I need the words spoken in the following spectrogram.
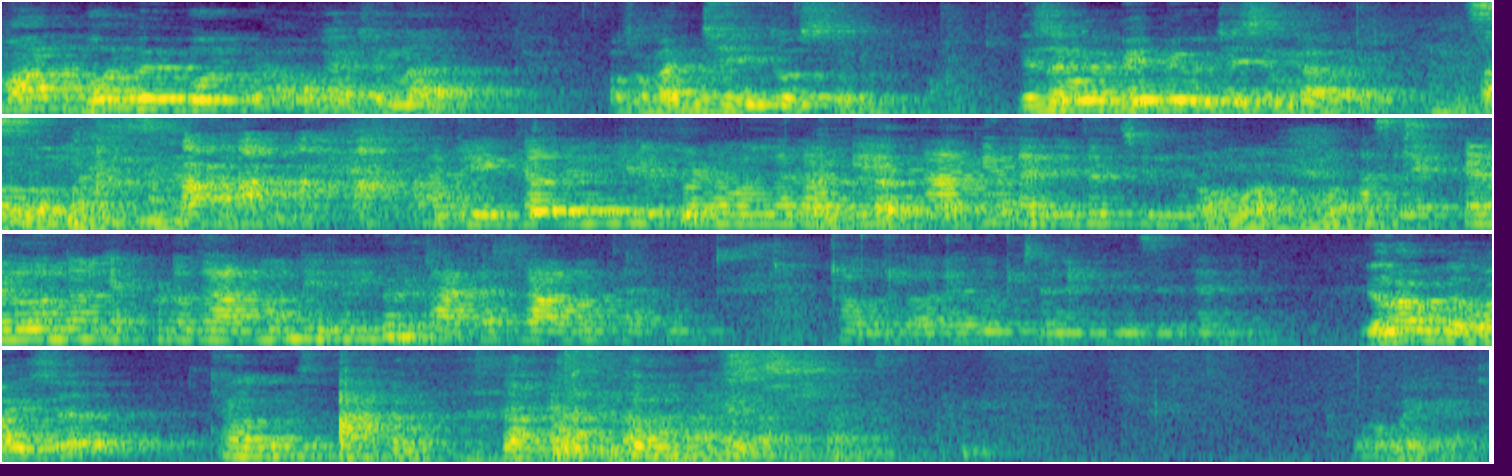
మా బోల్ బేబీ బోల్ కూడా ఒక చిన్న ఒక మంచి ఇది వస్తుంది. నిజంగా బేబీ వచ్చేసింది కాబట్టి. అందువల్ల అదే కాదని మీరు ఇవ్వడం వల్ల నాకే నాకే తల్లి వచ్చింది అమ్మా, అమ్మా. అసలు ఎక్కడో ఉన్నా- ఎక్కడో దాన్నో నేను ఇక్కడ తాకత్ రావడం కారణం కబుర్ ద్వారా వచ్చానండి నిజంగా నేను. ఎలా ఉంది వాయిస్ మై గాడ్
